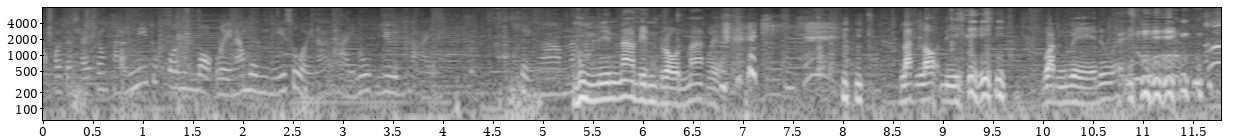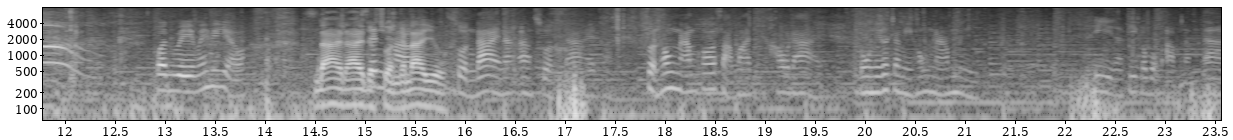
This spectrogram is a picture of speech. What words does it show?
เราก็จะใช้ช่องทางนี่ทุกคนบอกเลยนะ มุมนี้สวยนะถ่ายรูปยืนถ่ายสวยงามนะมุมนี้หน้าบินโดรนมากเลยอะ ลัดเลาะดี วันเวด้วย วันเวไหมพี่เขียว ได้ได้เดี๋ยวสวนกันได้อยู่ ส่วนได้นะอะส่วนได้นะส่วนห้องน้ำก็สามารถเข้าได้ ตรงนี้ก็จะมีห้องน้ำหนึ่งที่นะที่เขาบอกอาบน้ำได้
